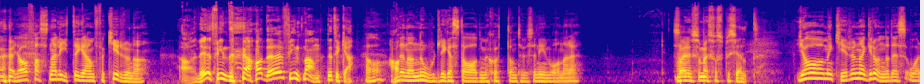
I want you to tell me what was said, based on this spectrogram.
jag fastnar lite grann för Kiruna. ja, det är ett fint, ja, det är ett fint namn, det tycker jag. Ja, Ja. Denna nordliga stad med 17 000 invånare. Som- Vad är det som är så speciellt? Ja, men Kiruna grundades år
